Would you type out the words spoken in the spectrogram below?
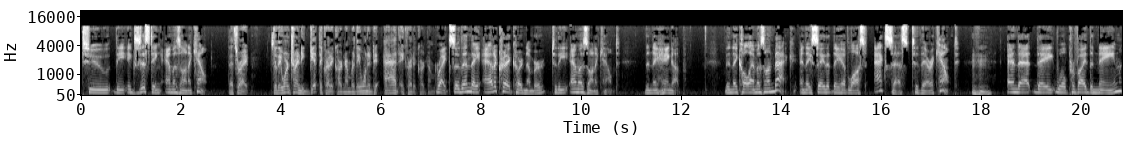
to the existing Amazon account. That's right. So they weren't trying to get the credit card number, they wanted to add a credit card number. Right. So then they add a credit card number to the Amazon account. Then they hang up. Then they call Amazon back and they say that they have lost access to their account. Mm-hmm. And that they will provide the name,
